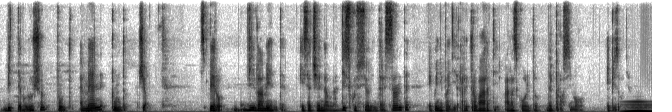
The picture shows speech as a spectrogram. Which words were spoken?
bitevolution.mn.co. Spero vivamente che si accenda una discussione interessante e quindi poi di ritrovarti all'ascolto del prossimo episodio.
